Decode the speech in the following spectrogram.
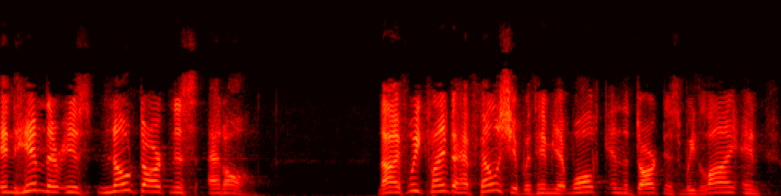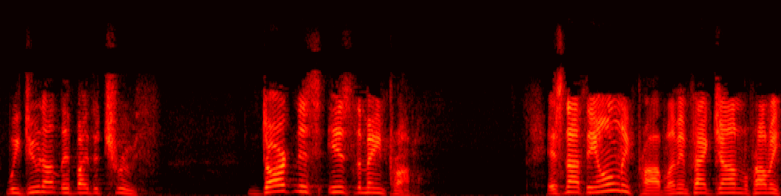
In him there is no darkness at all. Now, if we claim to have fellowship with him, yet walk in the darkness, we lie and we do not live by the truth. Darkness is the main problem. It's not the only problem. In fact, John will probably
